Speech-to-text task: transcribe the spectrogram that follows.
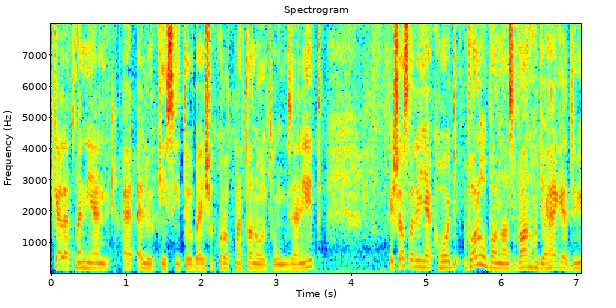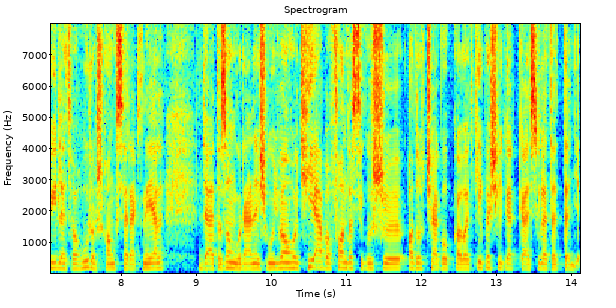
kellett menni ilyen előkészítőbe, és akkor ott már tanultunk zenét, és az a lényeg, hogy valóban az van, hogy a hegedű, illetve a húros hangszereknél, de hát az zongorán is úgy van, hogy hiába fantasztikus adottságokkal vagy képességekkel született egy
